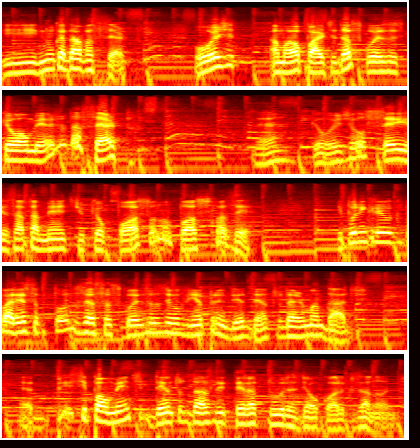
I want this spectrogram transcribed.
E nunca dava certo. Hoje a maior parte das coisas que eu almejo dá certo, né? Porque hoje eu sei exatamente o que eu posso ou não posso fazer. E por incrível que pareça, todas essas coisas eu vim aprender dentro da Irmandade, né? principalmente dentro das literaturas de Alcoólicos Anônimos.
